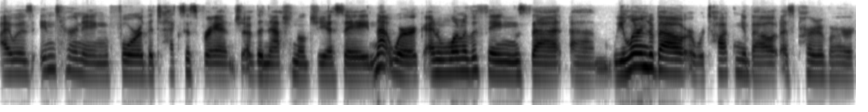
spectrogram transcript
I was interning for the Texas branch of the National GSA network, and one of the things that um, we learned about or were talking about as part of our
